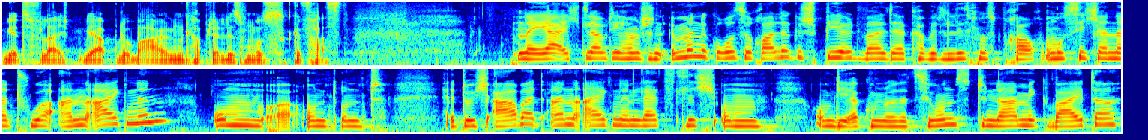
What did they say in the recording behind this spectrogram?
jetzt vielleicht ja, globalen Kapitalismus gefasst? Naja, ich glaube, die haben schon immer eine große Rolle gespielt, weil der Kapitalismus braucht, muss sich ja Natur aneignen um äh, und, und äh, durch Arbeit aneignen letztlich, um, um die Akkumulationsdynamik weiter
